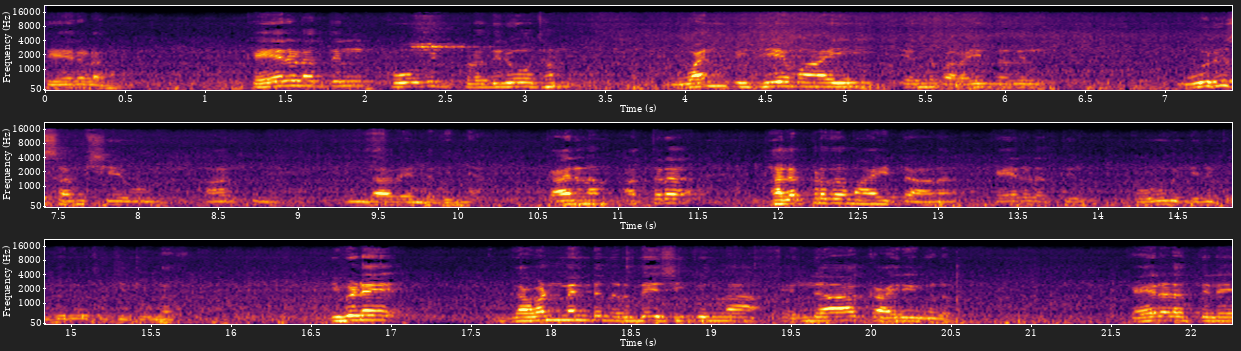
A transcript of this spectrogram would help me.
കേരളമാണ് കേരളത്തിൽ കോവിഡ് പ്രതിരോധം വൻ വിജയമായി എന്ന് പറയുന്നതിൽ ഒരു സംശയവും ആർക്കും ഉണ്ടാവേണ്ടതില്ല. കാരണം അത്ര ഫലപ്രദമായിട്ടാണ് കേരളത്തിൽ കോവിഡിനെ പ്രതിരോധിച്ചിട്ടുള്ളത്. ഇവിടെ ഗവൺമെന്റ് നിർദ്ദേശിക്കുന്ന എല്ലാ കാര്യങ്ങളും കേരളത്തിലെ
